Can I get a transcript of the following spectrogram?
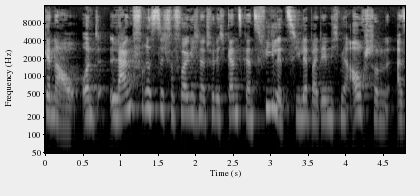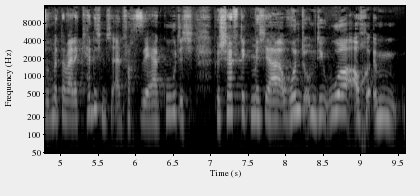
Genau. Und langfristig verfolge ich natürlich ganz, ganz viele Ziele, bei denen ich mir auch schon, also mittlerweile kenne ich mich einfach sehr gut. Ich beschäftige mich ja rund um die Uhr auch im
